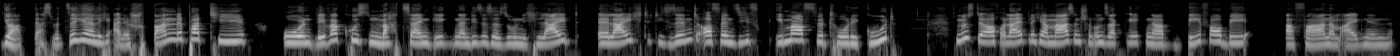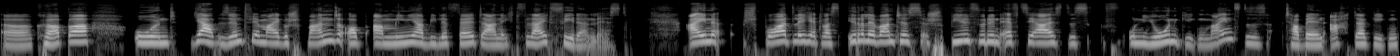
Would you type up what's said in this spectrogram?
Ja, das wird sicherlich eine spannende Partie und Leverkusen macht seinen Gegnern diese Saison nicht leid, äh, leicht. Die sind offensiv immer für Tore gut. Es müsste auch leidlichermaßen schon unser Gegner BVB erfahren am eigenen äh, Körper. Und ja, sind wir mal gespannt, ob Arminia Bielefeld da nicht vielleicht federn lässt. Ein sportlich etwas irrelevantes Spiel für den FCA ist das Union gegen Mainz. Das ist Tabellenachter gegen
